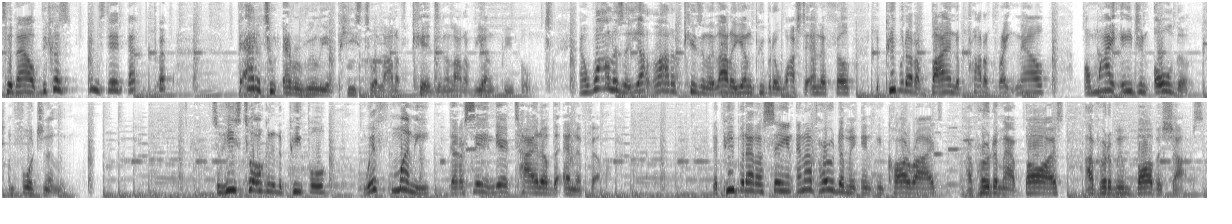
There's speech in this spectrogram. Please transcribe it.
to now because instead uh, the attitude era really appeals to a lot of kids and a lot of young people. And while there's a lot of kids and a lot of young people that watch the NFL, the people that are buying the product right now are my age and older, unfortunately. So he's talking to the people with money that are saying they're tired of the NFL. The people that are saying, and I've heard them in, in, car rides, I've heard them at bars, I've heard them in barbershops,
